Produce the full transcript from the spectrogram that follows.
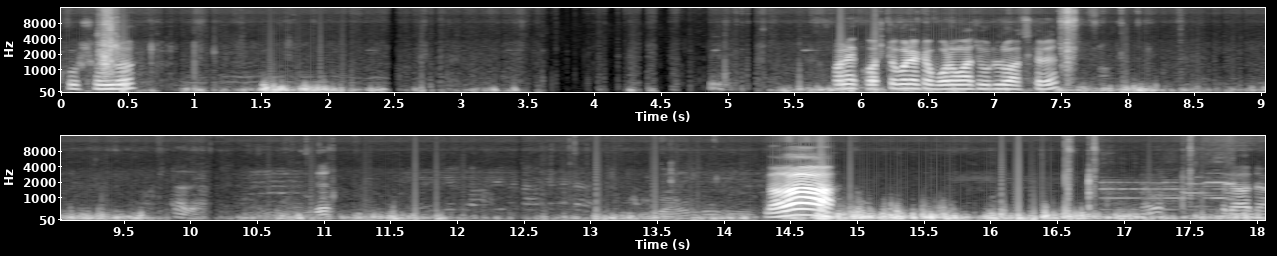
খুব সুন্দর। অনেক কষ্ট করে একটা বড় মাছ উঠল আজকের। দাদা। দাদা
